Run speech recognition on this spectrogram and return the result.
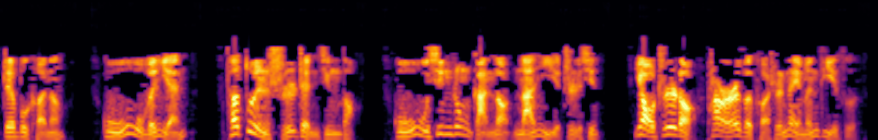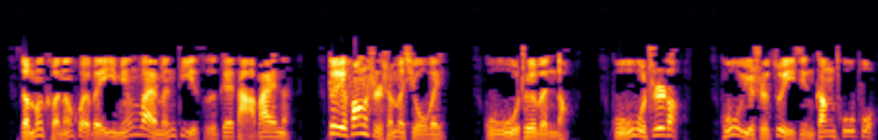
这不可能！”古物闻言，他顿时震惊道：“古物心中感到难以置信，要知道他儿子可是内门弟子。”怎么可能会被一名外门弟子给打败呢？对方是什么修为？古物追问道。古物知道，古雨是最近刚突破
